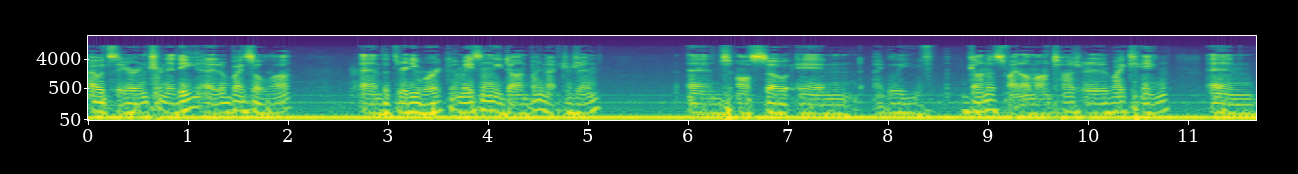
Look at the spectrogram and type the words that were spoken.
I would say are in Trinity, edited by Zola, and the 3D work amazingly done by Nitrogen, and also in, I believe, Gunna's final montage, edited by King, and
